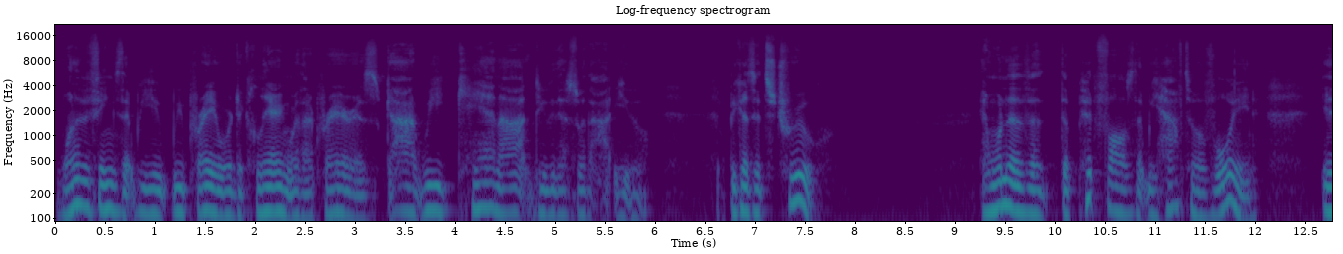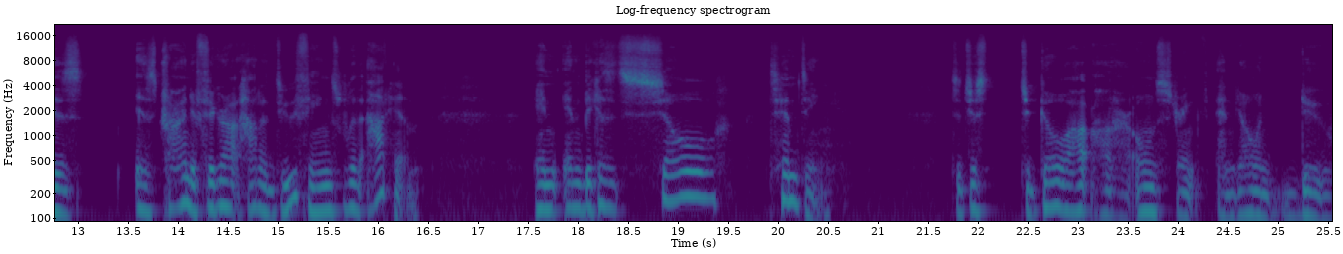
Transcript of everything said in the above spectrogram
one of the things that we, we pray, we're declaring with our prayer is, God, we cannot do this without you. Because it's true. And one of the, the pitfalls that we have to avoid is is trying to figure out how to do things without him. And and because it's so tempting to just to go out on our own strength and go and do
